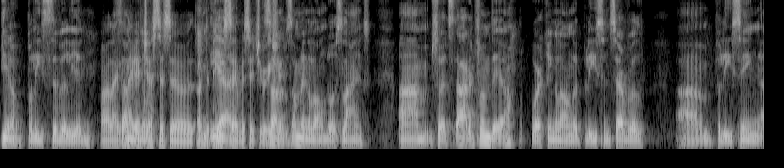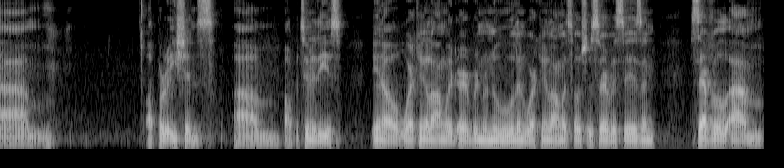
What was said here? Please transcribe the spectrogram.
you know, police civilian. or like like a justice or, of the peace type of situation. some- something along those lines. Um, so it started from there, working along with police in several um, policing um, operations, um, opportunities. You know, working along with urban renewal and working along with social services and several um,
